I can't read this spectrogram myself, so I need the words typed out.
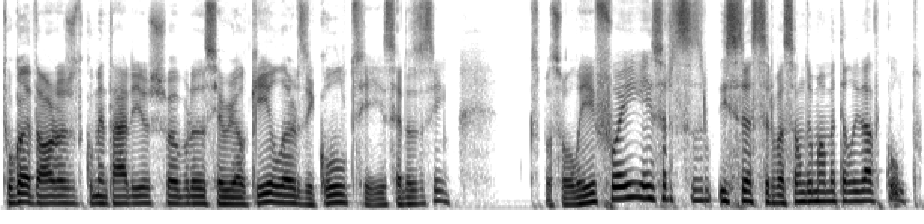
Tu adoras documentários sobre serial killers e cultos e cenas assim. O que se passou ali foi a exacer- exacerbação de uma mentalidade de culto.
